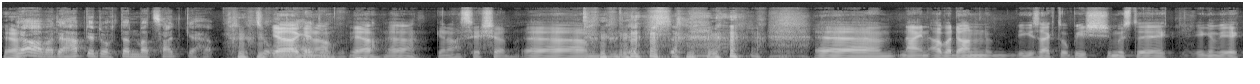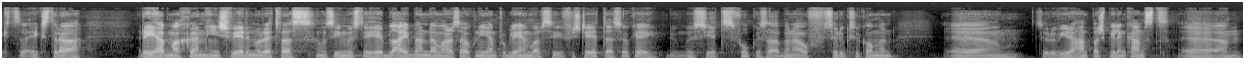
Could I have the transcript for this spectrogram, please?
Ja. Ja, aber da habt ihr doch dann mal Zeit gehabt. zur Ja, genau. Ja, ja, genau, sehr schön. Ähm, ähm, nein, aber dann, wie gesagt, ob ich müsste irgendwie extra, Rehab machen in Schweden oder etwas und sie müsste hier bleiben, dann war das auch nie ein Problem, weil sie versteht, dass okay, du musst jetzt Fokus haben auf zurückzukommen, so du wieder Handball spielen kannst. Ähm,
